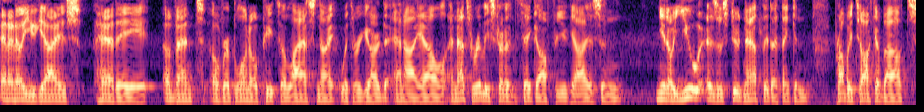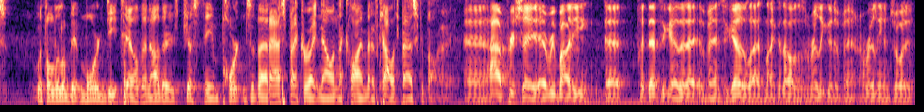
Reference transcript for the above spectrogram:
And I know you guys had a event over at Buono Pizza last night with regard to NIL, and that's really started to take off for you guys. And you know, you as a student athlete, I think, can probably talk about with a little bit more detail than others just the importance of that aspect right now in the climate of college basketball. Right. And I appreciate everybody that put that together, that event together last night, because that was a really good event. I really enjoyed it.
